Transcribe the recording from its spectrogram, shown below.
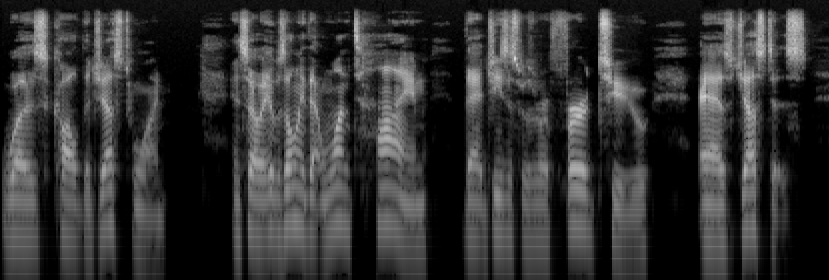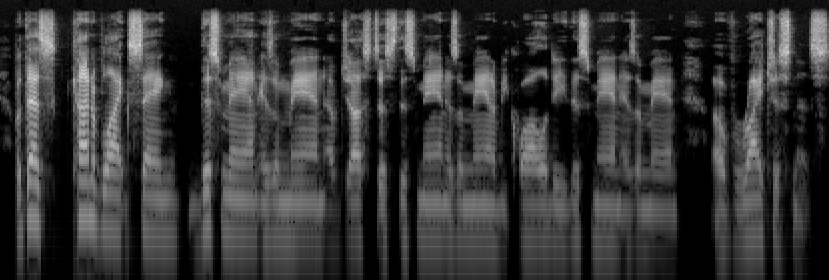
was called the just one. And so it was only that one time that Jesus was referred to as justice. But that's kind of like saying this man is a man of justice, this man is a man of equality, this man is a man of righteousness.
